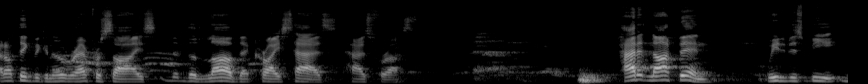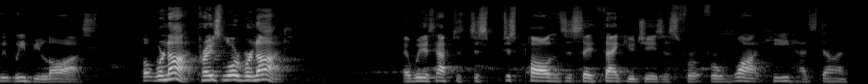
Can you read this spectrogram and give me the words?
I don't think we can overemphasize the, the love that Christ has has for us. Had it not been, we'd just be we'd be lost. But we're not. Praise the Lord, we're not. And we just have to just, just pause and just say thank you, Jesus, for, for what He has done.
